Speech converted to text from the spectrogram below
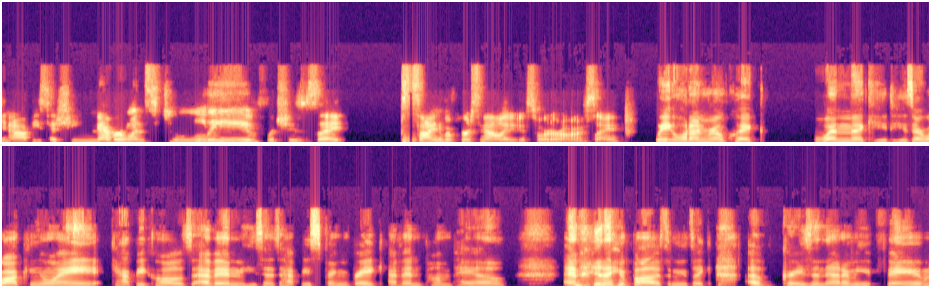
And Abby says she never wants to leave, which is like sign of a personality disorder, honestly. Wait, hold on, real quick when the KTs are walking away, Cappy calls Evan. He says, Happy spring break, Evan Pompeo. And then I pause and he's like, Of Grey's Anatomy fame.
